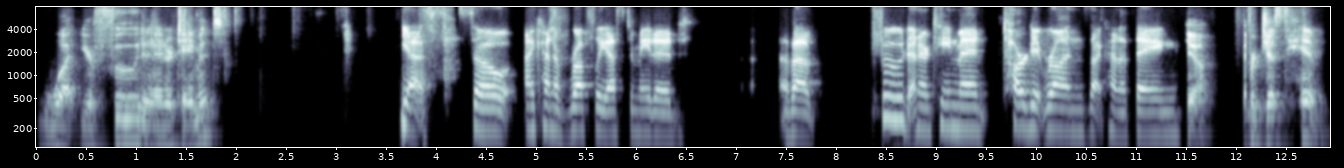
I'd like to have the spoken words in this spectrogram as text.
what your food and entertainment Yes. So I kind of roughly estimated about food, entertainment, target runs, that kind of thing. yeah for just him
